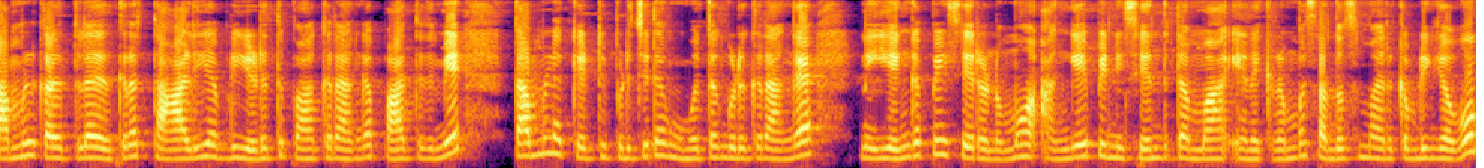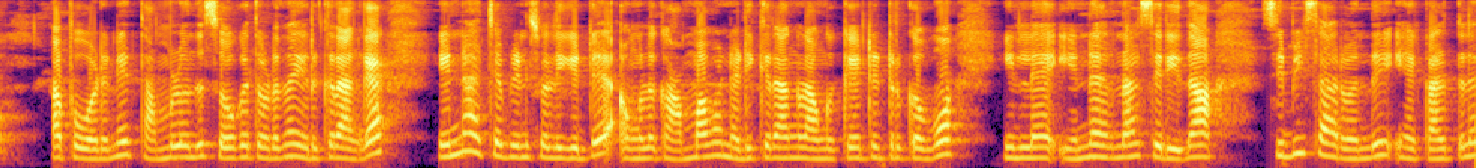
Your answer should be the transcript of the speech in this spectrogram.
தமிழ் கழுத்தில் இருக்கிற தாலி அப்படி எடுத்து பார்க்குறாங்க. பார்த்ததுமே தமிழை கெட்டி பிடிச்சிட்டு அவங்க முத்தம் கொடுக்குறாங்க. நீ எங்கே போய் சேரணுமோ அங்கேயே போய் நீ சேர்ந்துட்டம்மா. எனக்கு ரொம்ப சந்தோஷமாக இருக்குது அப்படிங்கவும் அப்போ உடனே தமிழ் வந்து சோகத்தோடு தான் இருக்கிறாங்க. என்னாச்சு அப்படின்னு சொல்லிக்கிட்டு அவங்களுக்கு அம்மாவாக நடிக்கிறாங்களா அவங்க கேட்டுட்ருக்கவும் இல்லை என்ன இருந்தாலும் சரி தான் சிபி சார் வந்து என் காலத்தில்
